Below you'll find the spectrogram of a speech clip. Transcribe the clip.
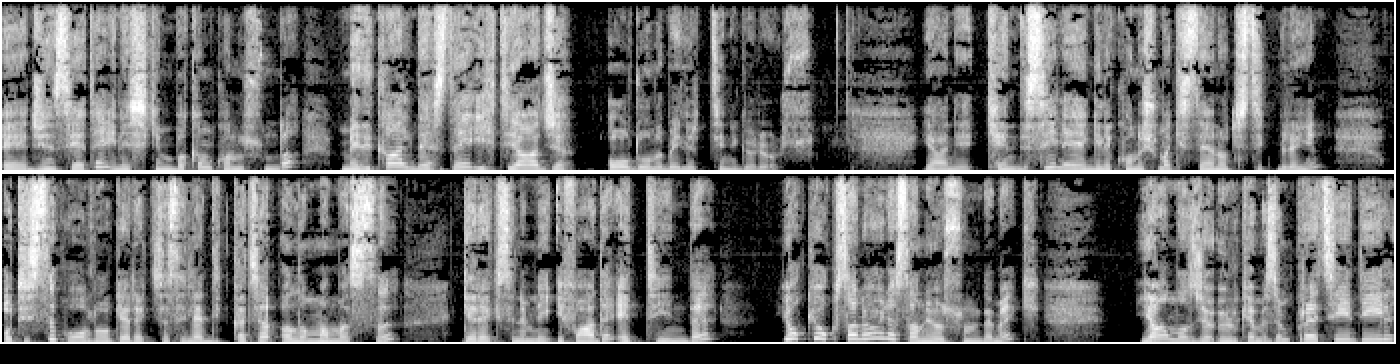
e, cinsiyete ilişkin bakım konusunda medikal desteğe ihtiyacı olduğunu belirttiğini görüyoruz. Yani kendisiyle ilgili konuşmak isteyen otistik bireyin otistik olduğu gerekçesiyle dikkate alınmaması gereksinimli ifade ettiğinde yok yok sen öyle sanıyorsun demek yalnızca ülkemizin pratiği değil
